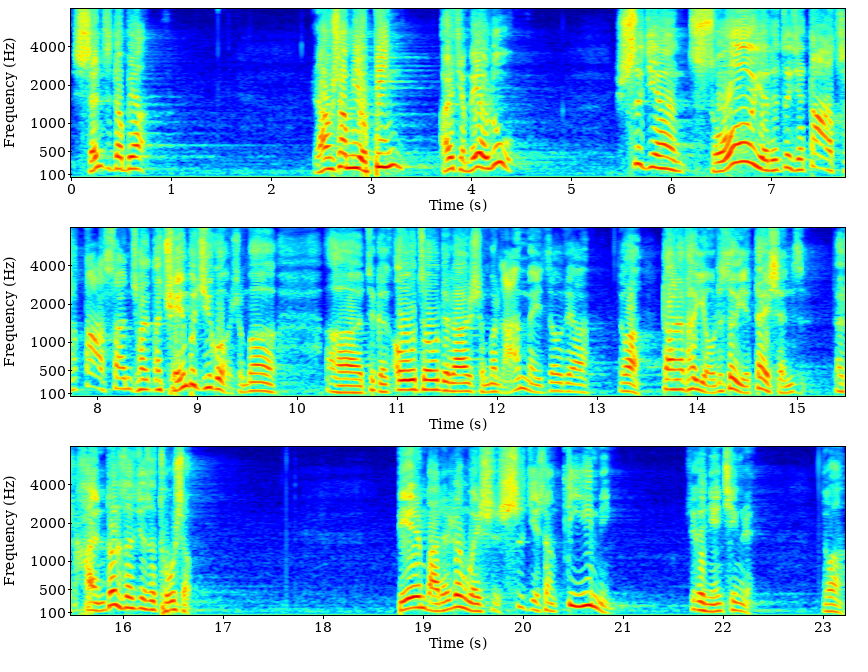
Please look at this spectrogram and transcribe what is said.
绳子都不要，然后上面有冰，而且没有路，世界上所有的这些大大山川，他全部去过，什么呃这个欧洲的啦，什么南美洲的呀，对吧？当然他有的时候也带绳子，但是很多的时候就是徒手。别人把他认为是世界上第一名，这个年轻人，对吧？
